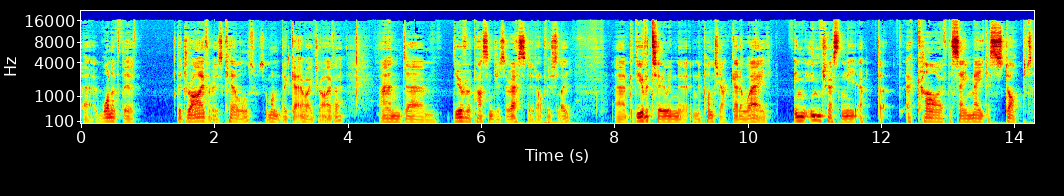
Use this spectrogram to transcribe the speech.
uh, one of the the driver is killed. So one of the getaway driver, and um, the other passengers arrested, obviously. Uh, but the other two in the in the Pontiac get away. In, interestingly, a, a car of the same make is stopped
